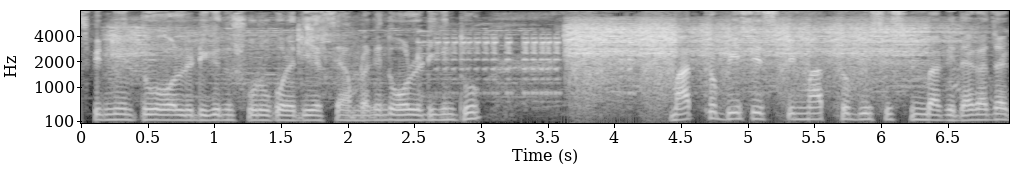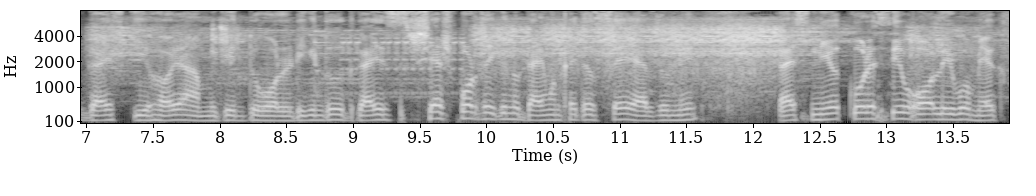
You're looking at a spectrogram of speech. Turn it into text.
স্পিন কিন্তু অলরেডি কিন্তু শুরু করে দিয়েছে। আমরা কিন্তু অলরেডি কিন্তু মাত্র বিশ স্পিন মাত্র বিশ স্পিন বাকি। দেখা যাক গাইস কি হয়। আমি কিন্তু অলরেডি কিন্তু গাইস শেষ পর্যায়ে কিন্তু ডায়মন্ড খাইতেছে, এর জন্য। গাইস নিয়োগ করেছি অল ইভো ম্যাক্স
